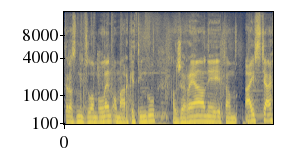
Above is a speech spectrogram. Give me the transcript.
teraz nič zlom, len o marketingu, ale že reálne je tam aj vzťah,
